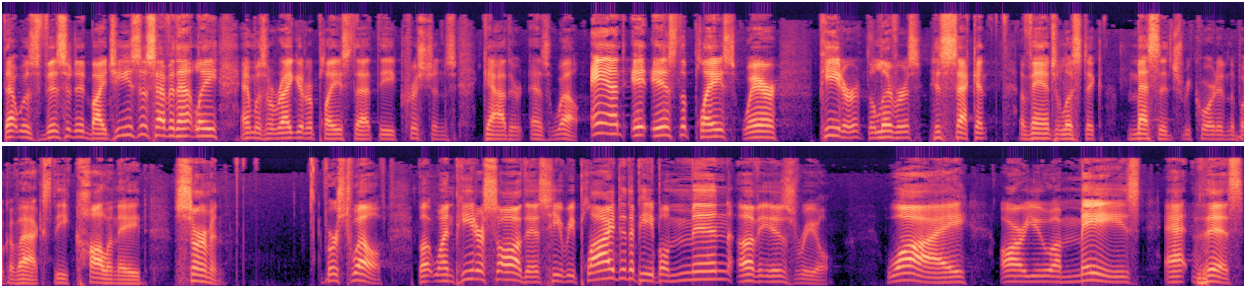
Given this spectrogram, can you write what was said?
that was visited by Jesus, evidently, and was a regular place that the Christians gathered as well. And it is the place where Peter delivers his second evangelistic message recorded in the book of Acts, the colonnade sermon. Verse 12. But when Peter saw this, he replied to the people, Men of Israel, why are you amazed at this?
